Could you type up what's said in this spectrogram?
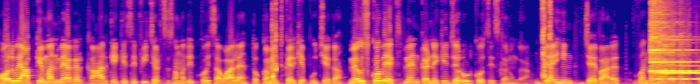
और भी आपके मन में अगर कार के किसी फीचर से संबंधित कोई सवाल है तो कमेंट करके पूछेगा मैं उसको भी एक्सप्लेन करने की ज़रूर कोशिश करूँगा। जय हिंद, जय भारत, वंदे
